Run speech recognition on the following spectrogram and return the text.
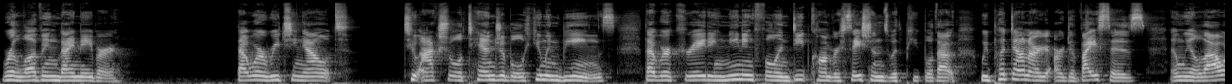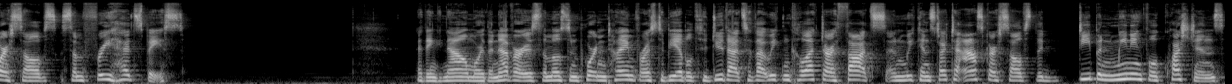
we're loving thy neighbor, that we're reaching out to actual tangible human beings, that we're creating meaningful and deep conversations with people, that we put down our, our devices and we allow ourselves some free headspace I think now more than ever is the most important time for us to be able to do that so that we can collect our thoughts and we can start to ask ourselves the deep and meaningful questions,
